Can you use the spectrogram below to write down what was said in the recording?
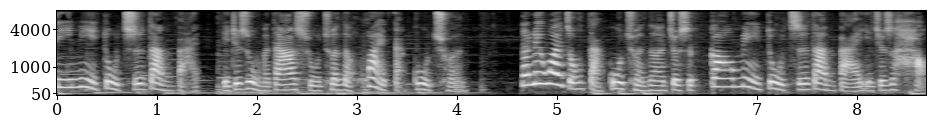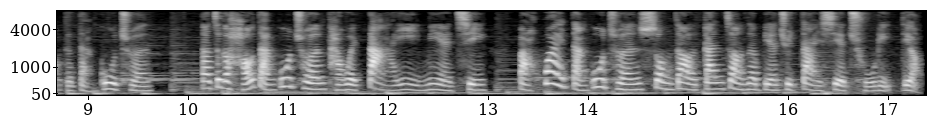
低密度脂蛋白，也就是我们大家俗称的坏胆固醇。那另外一种胆固醇呢，就是高密度脂蛋白，也就是好的胆固醇。那这个好胆固醇，它会大义灭亲。把坏胆固醇送到肝脏那边去代谢处理掉。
